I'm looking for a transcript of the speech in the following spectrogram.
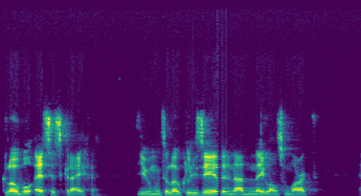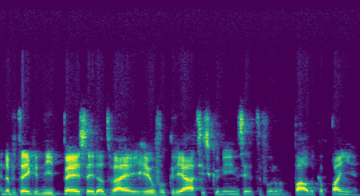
global assets krijgen. die we moeten lokaliseren naar de Nederlandse markt. En dat betekent niet per se dat wij heel veel creaties kunnen inzetten voor een bepaalde campagne.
